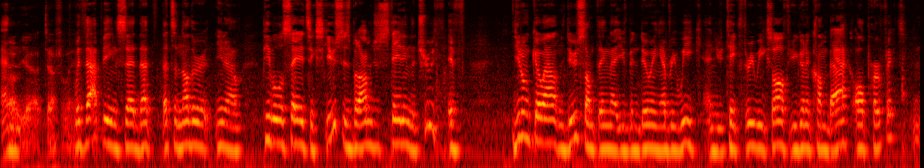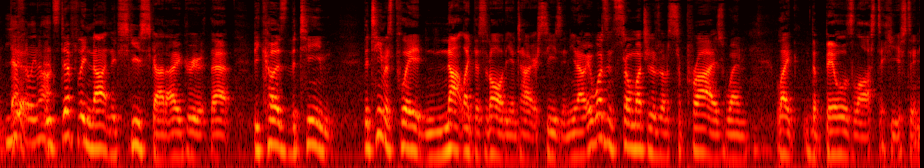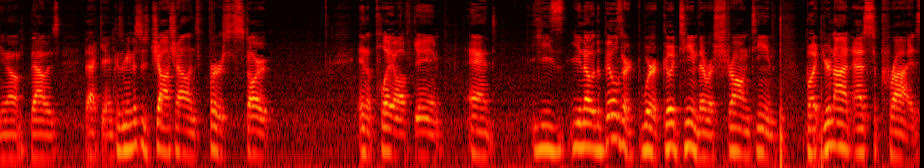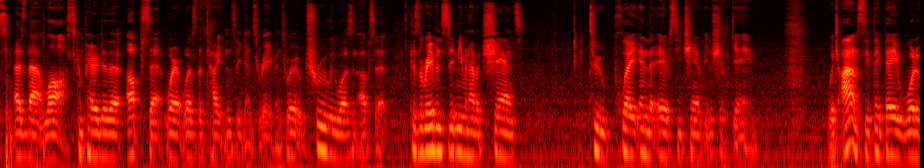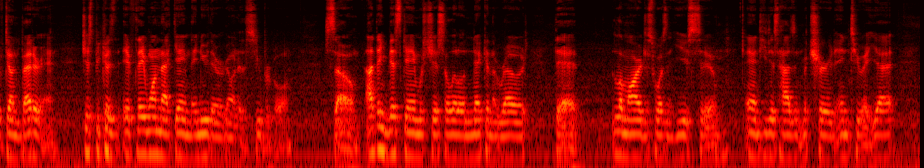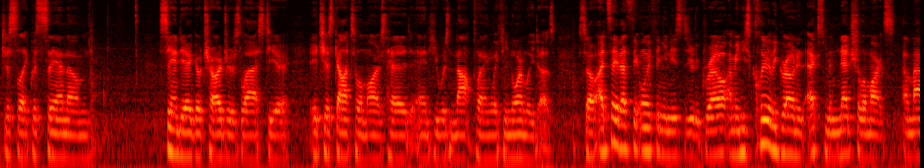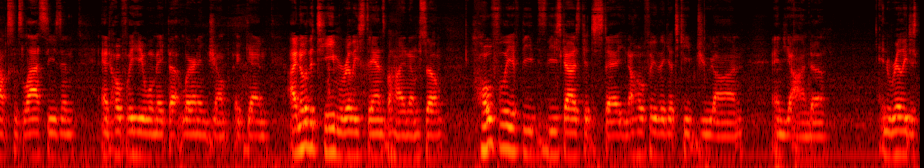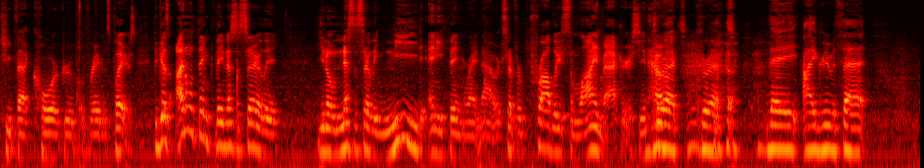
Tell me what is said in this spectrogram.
And oh yeah, definitely. with that being said, that that's another you know people will say it's excuses, but I'm just stating the truth. If you don't go out and do something that you've been doing every week and you take three weeks off, you're gonna come back all perfect? Definitely Yeah, not. It's definitely not an excuse, Scott. I agree with that because the team, the team has played not like this at all the entire season. You know, it wasn't so much of a surprise when, like, the Bills lost to Houston. You know, that was that game because I mean this is Josh Allen's first start in a playoff game, and he's you know the Bills are were a good team. They were a strong team, but you're not as surprised as that loss compared to the upset where it was the Titans against Ravens, where it truly was an upset because the Ravens didn't even have a chance to play in the AFC Championship game, which I honestly think they would have done better in, just because if they won that game, they knew they were going to the Super Bowl. So I think this game was just a little nick in the road that Lamar just wasn't used to, and he just hasn't matured into it yet. Just like with San um, San Diego Chargers last year, it just got to Lamar's head, and he was not playing like he normally does. So I'd say that's the only thing he needs to do to grow. I mean, he's clearly grown an exponential amount, amount since last season, and hopefully he will make that learning jump again. I know the team really stands behind him, so hopefully if these these guys get to stay, you know, hopefully they get to keep Judon and Yanda and really just keep that core group of Ravens players because I don't think they necessarily you know necessarily need anything right now except for probably some linebackers, you know. Correct, correct. they I agree with that.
